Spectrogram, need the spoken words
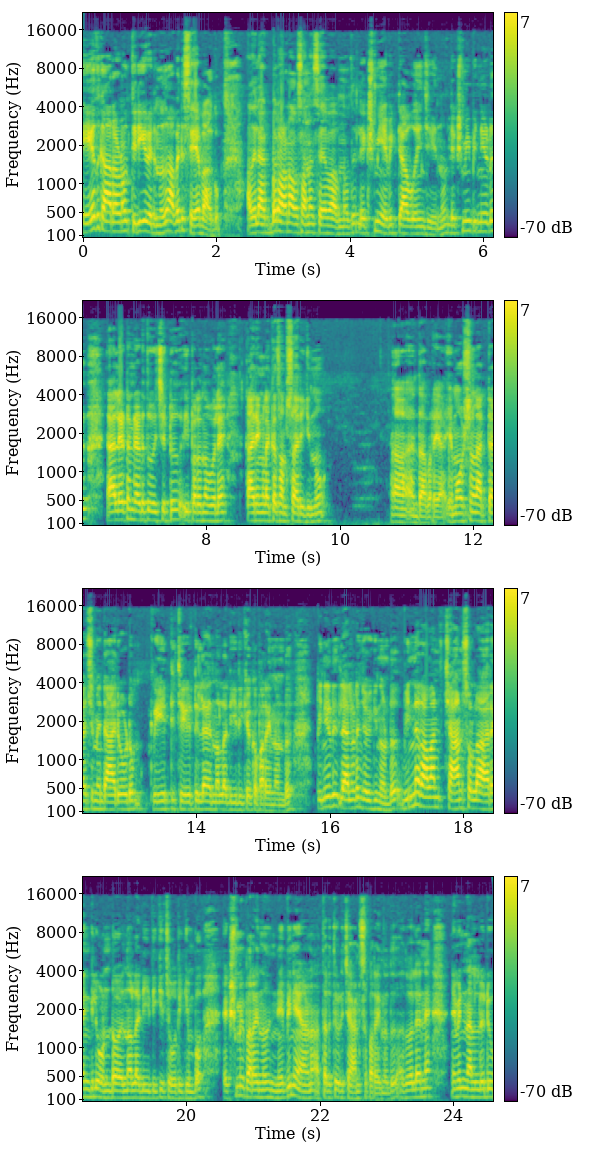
ഏത് കാറാണോ തിരികെ വരുന്നത് അവർ സേവ് ആകും അതിൽ അക്ബറാണ് അവസാനം സേവ് ആവുന്നത് ലക്ഷ്മി എവിക്റ്റ് ആവുകയും ചെയ്യുന്നു. ലക്ഷ്മി പിന്നീട് ലാലേട്ടന്റെ അടുത്ത് വെച്ചിട്ട് ഈ പറയുന്ന പോലെ കാര്യങ്ങളൊക്കെ സംസാരിക്കുന്നു. എന്താ പറയുക എമോഷണൽ അറ്റാച്ച്മെന്റ് ആരോടും ക്രിയേറ്റ് ചെയ്തിട്ടില്ല എന്നുള്ള രീതിക്കൊക്കെ പറയുന്നുണ്ട്. പിന്നീട് ലാലേട്ടൻ ചോദിക്കുന്നുണ്ട് വിന്നർ ആവാൻ ചാൻസ് ഉള്ള ആരെങ്കിലും ഉണ്ടോ? എന്നുള്ള രീതിക്ക് ചോദിക്കുമ്പോൾ ലക്ഷ്മി പറയുന്നത് നെവിനെയാണ് അത്തരത്തിലൊരു ചാൻസ് പറയുന്നത്. അതുപോലെ തന്നെ നെവിൻ നല്ലൊരു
